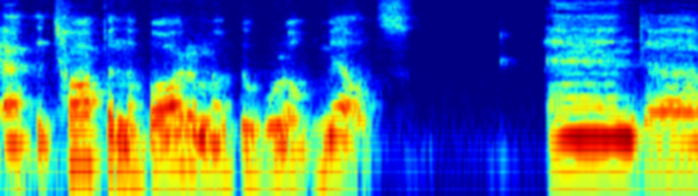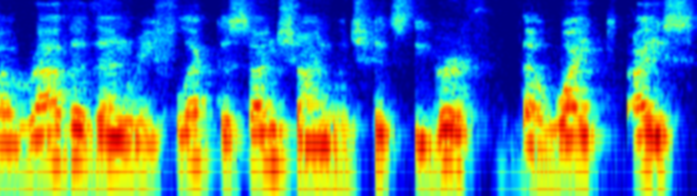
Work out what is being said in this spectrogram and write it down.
at the top and the bottom of the world melts, and uh, rather than reflect the sunshine which hits the Earth, the white ice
